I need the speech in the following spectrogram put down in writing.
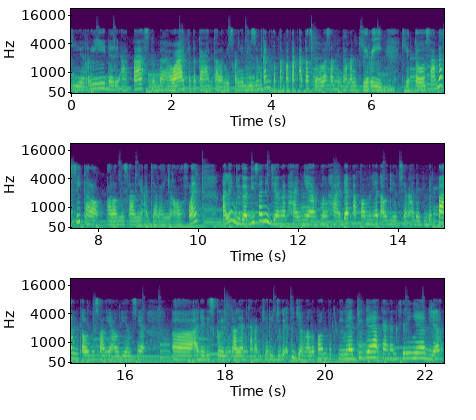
kiri dari atas ke bawah gitu kan. Kalau misalnya di zoom kan kotak-kotak atas bawah samping kanan kiri gitu. Sama sih kalau kalau misalnya acaranya offline kalian juga bisa nih jangan hanya menghadap atau melihat audiens yang ada di depan. Kalau misalnya audiensnya uh, ada di sekeliling kalian kanan kiri juga itu jangan lupa untuk dilihat juga kanan kirinya biar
